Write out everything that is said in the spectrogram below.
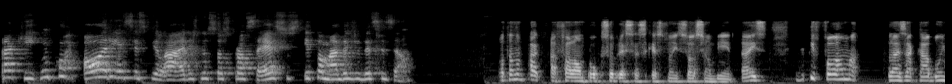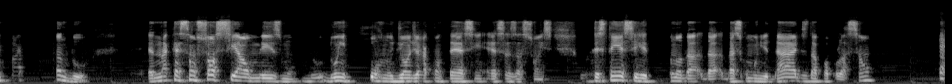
para que incorporem esses pilares nos seus processos e tomadas de decisão. Voltando a falar um pouco sobre essas questões socioambientais, de que forma elas acabam impactando na questão social mesmo, do, do, entorno de onde acontecem essas ações. Vocês têm esse retorno da, da, das comunidades, da população? É,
